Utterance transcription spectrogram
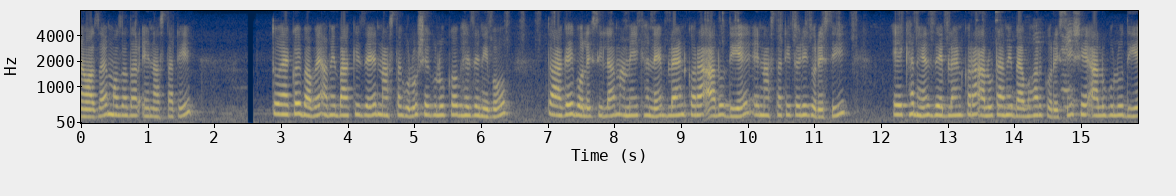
নেওয়া যায় মজাদার এই নাস্তাটি। তো একইভাবে আমি বাকি যে নাস্তাগুলো সেগুলোকেও ভেজে নিব। তো আগেই বলেছিলাম, আমি এখানে ব্লেন্ড করা আলু দিয়ে এই নাস্তাটি তৈরি করেছি। এখানে যে ব্লেন্ড করা আলুটা আমি ব্যবহার করেছি, সেই আলুগুলো দিয়ে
